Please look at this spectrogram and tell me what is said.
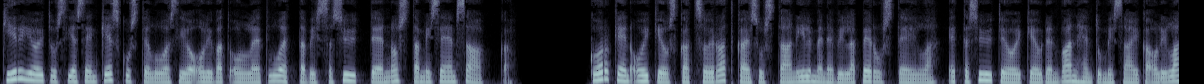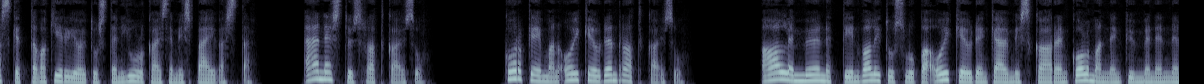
Kirjoitus ja sen keskusteluosio olivat olleet luettavissa syytteen nostamiseen saakka. Korkein oikeus katsoi ratkaisustaan ilmenevillä perusteilla, että syyteoikeuden vanhentumisaika oli laskettava kirjoitusten julkaisemispäivästä. Äänestysratkaisu. Korkeimman oikeuden ratkaisu. Aalle myönnettiin valituslupa oikeudenkäymiskaaren 30.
